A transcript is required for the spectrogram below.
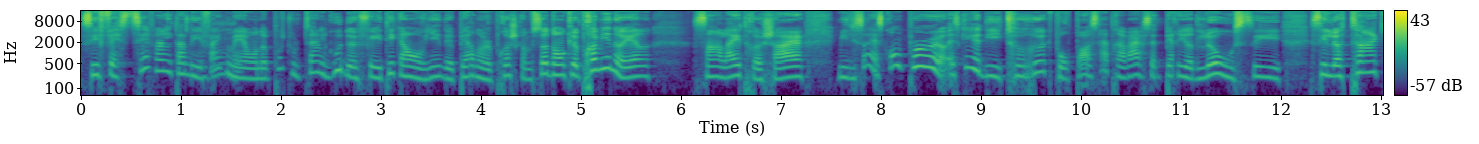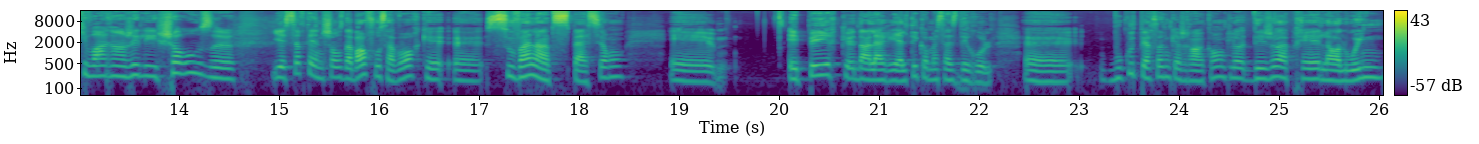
C'est festif, hein, le temps des fêtes, mais on n'a pas tout le temps le goût de fêter quand on vient de perdre un proche comme ça. Donc, le premier Noël, sans l'être cher. Mélissa, est-ce qu'on peut, est-ce qu'il y a des trucs pour passer à travers cette période-là où c'est, c'est le temps qui va arranger les choses? Il y a certaines choses. D'abord, il faut savoir que euh, souvent, l'anticipation est, est pire que dans la réalité, comment ça se déroule. Euh, beaucoup de personnes que je rencontre, là, déjà après l'Halloween,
